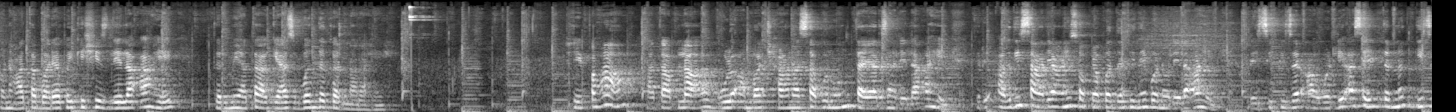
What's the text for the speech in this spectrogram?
पण हा आता बऱ्यापैकी शिजलेला आहे तर मी आता गॅस बंद करणार आहे. हे पहा आता आपला गुळ आंबा छान असा बनवून तयार झालेला आहे. तर अगदी साध्या आणि सोप्या पद्धतीने बनवलेला आहे. रेसिपी जर आवडली असेल तर नक्कीच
